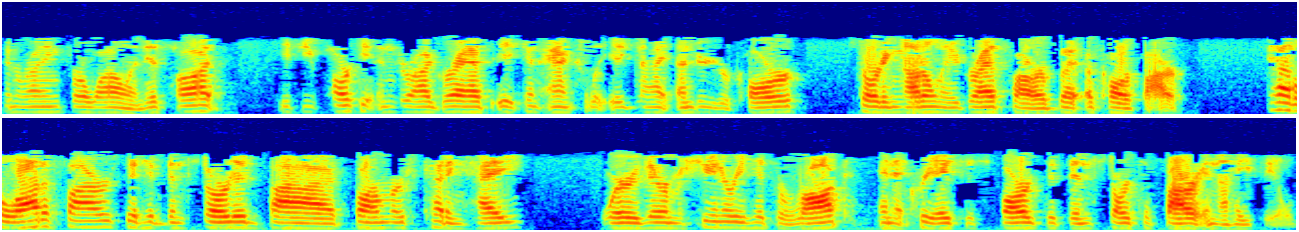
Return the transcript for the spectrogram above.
been running for a while and it's hot, if you park it in dry grass, it can actually ignite under your car, starting not only a grass fire, but a car fire. We've had a lot of fires that have been started by farmers cutting hay where their machinery hits a rock and it creates a spark that then starts a fire in the hayfield.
